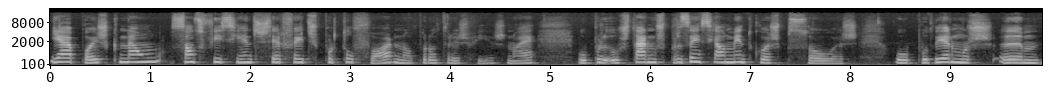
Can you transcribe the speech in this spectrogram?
E há apoios que não são suficientes ser feitos por telefone ou por outras vias, não é? O, o estarmos presencialmente com as pessoas, o podermos hum,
